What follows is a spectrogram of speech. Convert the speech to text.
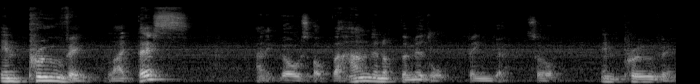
Improving like this, and it goes up the hand and up the middle finger. So improving.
